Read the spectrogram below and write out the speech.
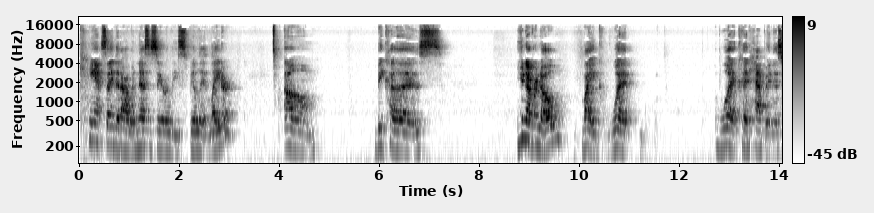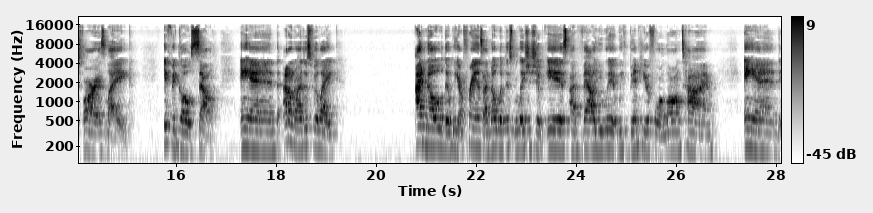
can't say that i would necessarily spill it later um because you never know like what what could happen as far as like if it goes south and i don't know i just feel like I know that we are friends. I know what this relationship is. I value it. We've been here for a long time. And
